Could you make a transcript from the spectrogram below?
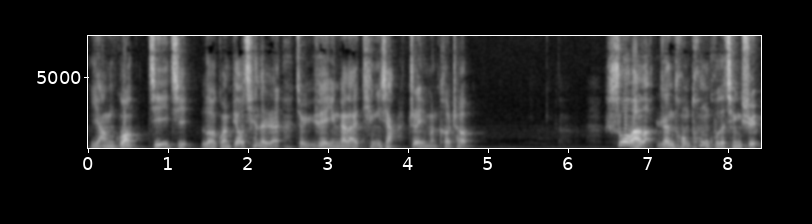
阳光、积极、乐观标签的人，就越应该来听一下这一门课程。说完了认同痛苦的情绪，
